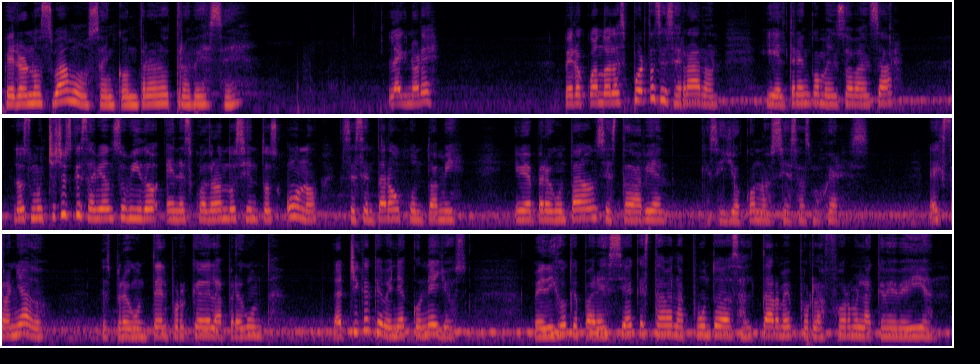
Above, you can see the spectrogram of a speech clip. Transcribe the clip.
pero nos vamos a encontrar otra vez, ¿eh? La ignoré. Pero cuando las puertas se cerraron y el tren comenzó a avanzar, los muchachos que se habían subido en el Escuadrón 201 se sentaron junto a mí y me preguntaron si estaba bien, que si yo conocía a esas mujeres. Extrañado, les pregunté el porqué de la pregunta. La chica que venía con ellos me dijo que parecía que estaban a punto de asaltarme por la forma en la que me veían.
